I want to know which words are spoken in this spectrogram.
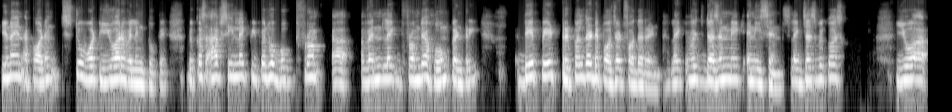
you know in accordance to what you are willing to pay. Because i have seen like people who booked from uh, when like from their home country they paid triple the deposit for the rent like which doesn't make any sense. Like just because you are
